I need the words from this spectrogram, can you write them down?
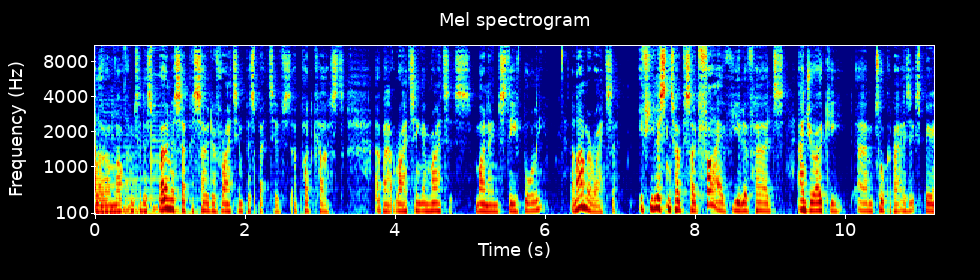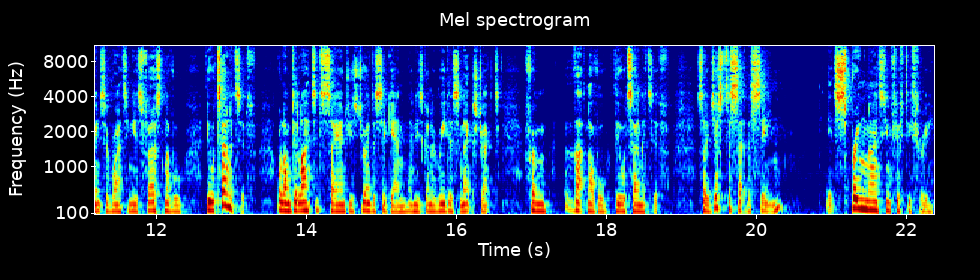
welcome to this bonus episode of Writing Perspectives, a podcast about writing and writers. My name's Steve Borley, and I'm a writer. If you listen to episode five, you'll have heard Andrew Oakey um, talk about his experience of writing his first novel, The Alternative. Well, I'm delighted to say Andrew's joined us again, and he's going to read us an extract from that novel, The Alternative. So, just to set the scene, it's spring 1953.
